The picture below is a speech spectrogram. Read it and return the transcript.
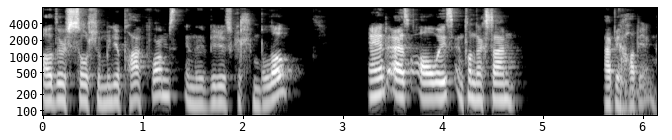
other social media platforms in the video description below. And as always, until next time, happy hobbying.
